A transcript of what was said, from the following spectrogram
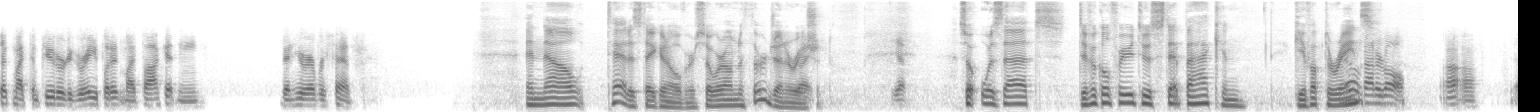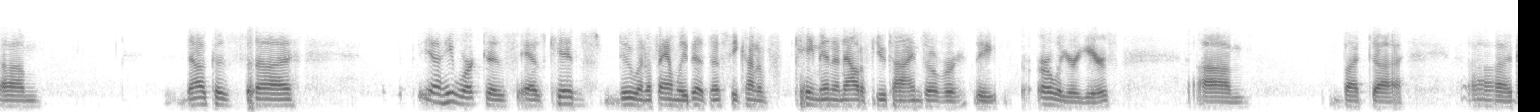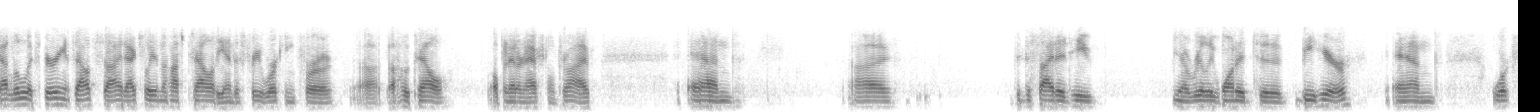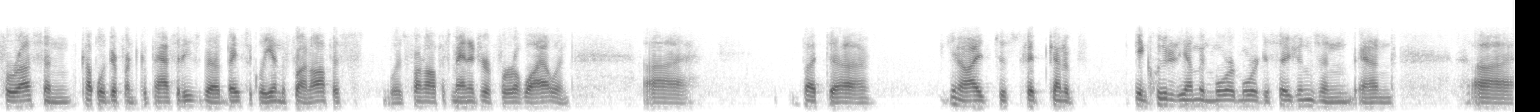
took my computer degree, put it in my pocket, and been here ever since. And now Ted has taken over, so we're on the third generation. Right. Yep. So was that difficult for you to step back and give up the reins? No, not at all. Uh uh-uh. uh um, no, because uh, yeah, he worked as as kids do in a family business. He kind of came in and out a few times over the earlier years, um, but uh, uh, got a little experience outside, actually in the hospitality industry, working for uh, a hotel up International Drive, and uh, decided he, you know, really wanted to be here and worked for us in a couple of different capacities, uh, basically in the front office was front office manager for a while, and uh, but uh, you know I just had kind of included him in more and more decisions and and uh,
